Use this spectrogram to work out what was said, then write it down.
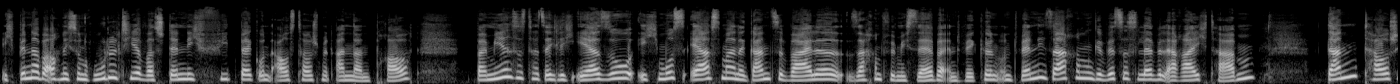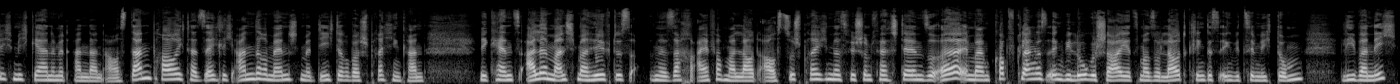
Ich bin aber auch nicht so ein Rudeltier, was ständig Feedback und Austausch mit anderen braucht. Bei mir ist es tatsächlich eher so, ich muss erstmal eine ganze Weile Sachen für mich selber entwickeln und wenn die Sachen ein gewisses Level erreicht haben, dann tausche ich mich gerne mit anderen aus. Dann brauche ich tatsächlich andere Menschen, mit denen ich darüber sprechen kann. Wir kennen es alle, manchmal hilft es, eine Sache einfach mal laut auszusprechen, dass wir schon feststellen, so äh, in meinem Kopf klang das irgendwie logischer, jetzt mal so laut klingt das irgendwie ziemlich dumm, lieber nicht.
